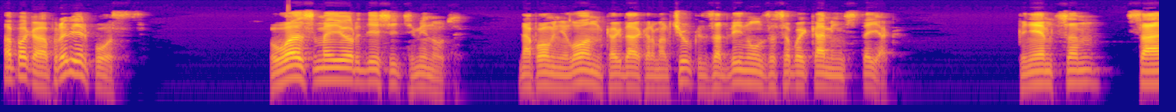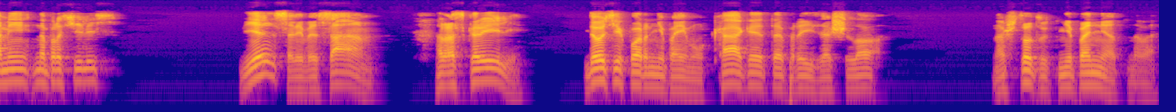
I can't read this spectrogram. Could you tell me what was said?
А пока проверь пост. — У вас, майор, десять минут, — напомнил он, когда Кармарчук задвинул за собой камень-стояк. — К немцам сами напросились? — Если бы сам. Раскрыли. До сих пор не пойму, как это произошло. А что тут непонятного?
